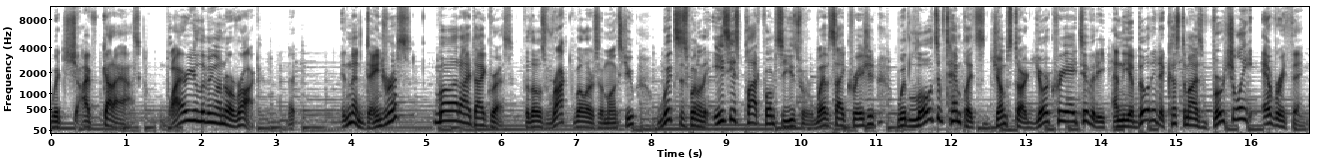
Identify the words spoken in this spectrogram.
Which I've gotta ask, why are you living under a rock? Uh, Isn't that dangerous? But I digress. For those rock dwellers amongst you, Wix is one of the easiest platforms to use for website creation with loads of templates to jumpstart your creativity and the ability to customize virtually everything.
